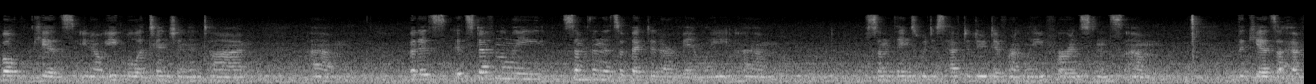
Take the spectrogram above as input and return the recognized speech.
both kids, you know, equal attention and time. Um, but it's it's definitely something that's affected our family. Um, some things we just have to do differently. For instance, um, the kids I have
